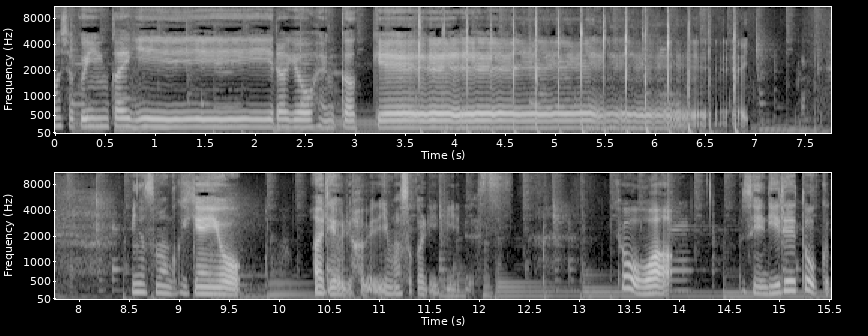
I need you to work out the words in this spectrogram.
の職員会議ラ行変革系。皆様ごきげんよう。ありありはべり今そがリリーです。今日は別にリレートーク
